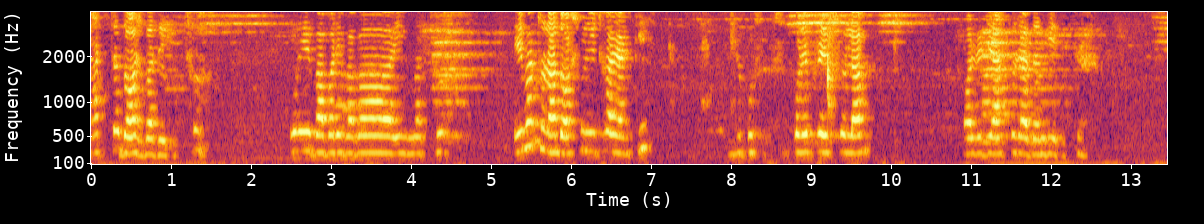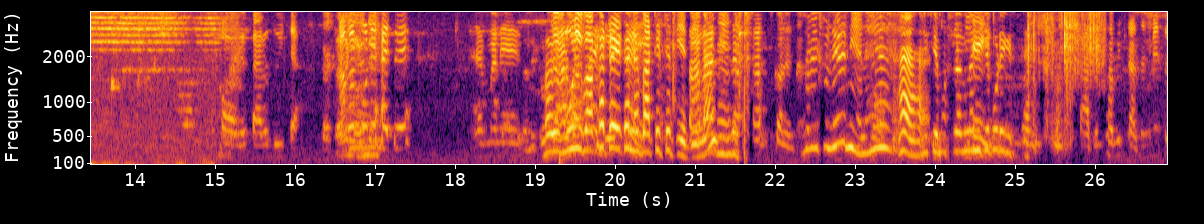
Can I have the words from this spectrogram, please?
পাঁচটা দশ বাজে বুঝছ? ওরে বাবা রে বাবা এইমাত্র। এইমাত্র না দশ মিনিট হয় আর কি। করে ফ্রেশ হলাম। অলরেডি আসরে আজান দিয়ে দিছে। আমার মনে হয় যে মানে মুড়ি মাখাটা এখানে বাটিতে দিয়ে দিই না কাজ করে না। আমি একটু নেড়ে নিয়ে নে, হ্যাঁ। হ্যাঁ হ্যাঁ। নিচে মশলাগুলো নিচে পড়ে গেছে। তাদের ভাবি তাদের মেয়েটা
